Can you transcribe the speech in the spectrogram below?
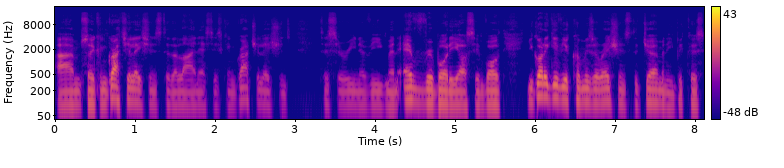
Um, so congratulations to the lionesses. Congratulations to Sarina Wiegman everybody else involved. You've got to give your commiserations to germany because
